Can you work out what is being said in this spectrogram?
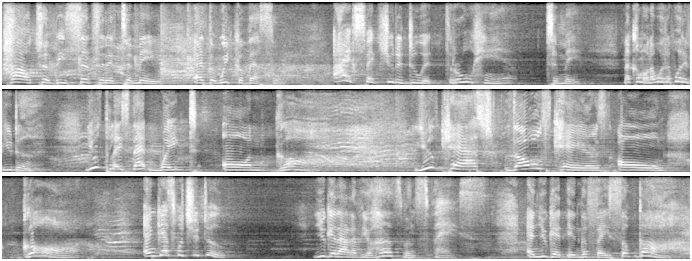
how to be sensitive to me as the weaker vessel. I expect you to do it through him to me. Now, come on, what, what have you done? You've placed that weight on God. You've cast those cares on God. And guess what you do? You get out of your husband's face and you get in the face of God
